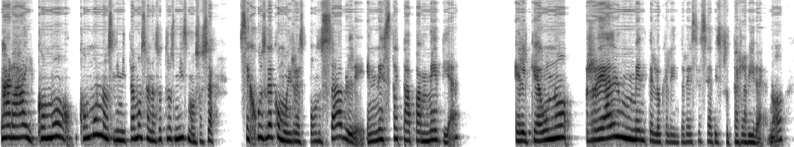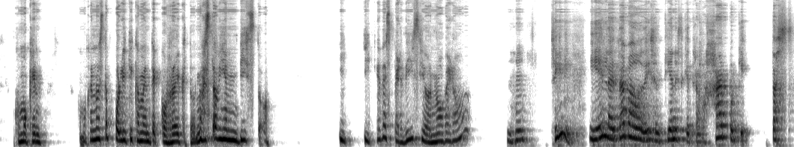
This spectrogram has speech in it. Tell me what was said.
Caray, ¿cómo, cómo nos limitamos a nosotros mismos? O sea, se juzga como irresponsable en esta etapa media el que a uno realmente lo que le interese sea disfrutar la vida, ¿no? Como que, como que no está políticamente correcto, no está bien visto. Y, qué desperdicio, ¿no, Verón? Sí, y es la etapa donde dicen tienes que trabajar porque estás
